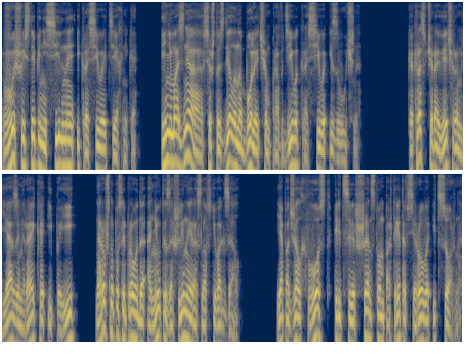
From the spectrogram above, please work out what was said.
В высшей степени сильная и красивая техника, и не мазня, а все, что сделано, более чем правдиво, красиво и звучно. Как раз вчера вечером я, Замирайка и ПИ нарочно после провода Анюты зашли на Ярославский вокзал. Я поджал хвост перед совершенством портретов Серова и Цорна,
